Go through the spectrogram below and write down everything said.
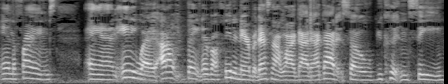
and the frames? And anyway, I don't think they're going to fit in there, but that's not why I got it. I got it so you couldn't see.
